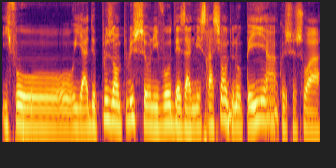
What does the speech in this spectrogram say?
il faut, il y a de plus en plus au niveau des administrations de nos pays, hein, que ce soit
